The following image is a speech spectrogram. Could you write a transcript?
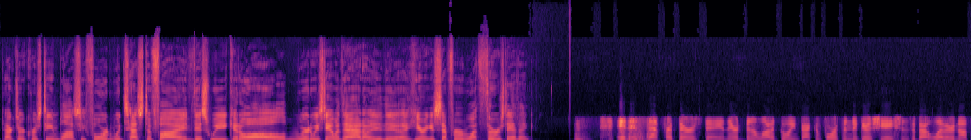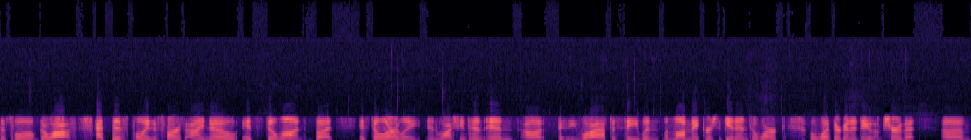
Dr. Christine Blasey Ford, would testify this week at all. Where do we stand with that? the hearing is set for what Thursday, I think. Mm-hmm. Set for Thursday, and there had been a lot of going back and forth in negotiations about whether or not this will go off. At this point, as far as I know, it's still on, but it's still early in Washington, and uh, we'll have to see when when lawmakers get into work what they're going to do. I'm sure that. Um,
